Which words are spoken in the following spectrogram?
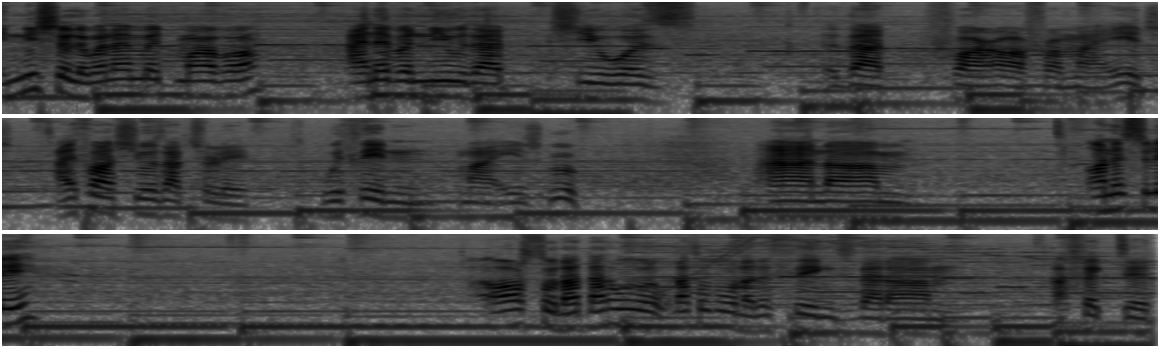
initially when I met Marva, I never knew that she was that far off from my age. I thought she was actually within my age group. And um, honestly, also that, that, was, that was one of the things that um, affected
